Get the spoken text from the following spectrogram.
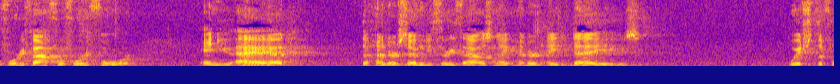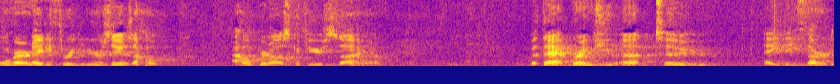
445, 444, and you add the 173,880 days, which the 483 years is. I hope, I hope you're not as confused as I am. But that brings you up to AD 30.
